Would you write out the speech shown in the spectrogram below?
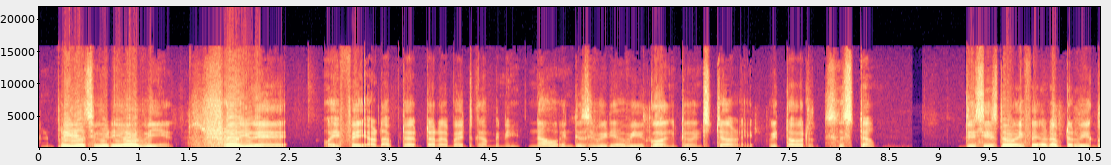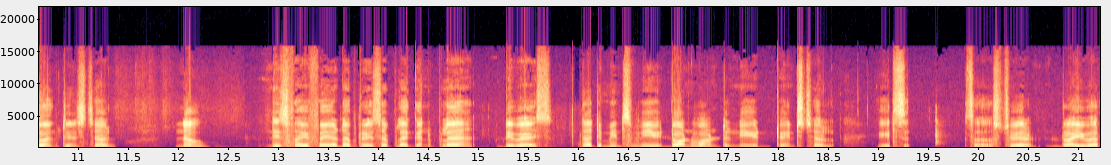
in previous video we show you a Wi-Fi adapter Terabyte company. Now in this video we are going to install it with our system. This is the Wi-Fi adapter we are going to install now. This Wi-Fi adapter is a plug and play device. That means we don't want to need to install its software driver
